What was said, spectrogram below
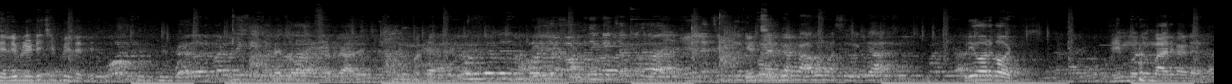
सेलिब्रिटीची फील येते प्री वर्कआउट जिम मधून बाहेर काढायला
